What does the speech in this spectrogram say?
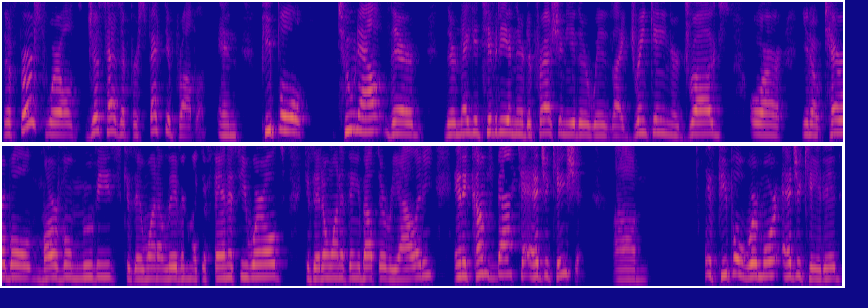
the first world just has a perspective problem and people tune out their their negativity and their depression either with like drinking or drugs or you know terrible marvel movies because they want to live in like a fantasy world because they don't want to think about their reality and it comes back to education. Um, if people were more educated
